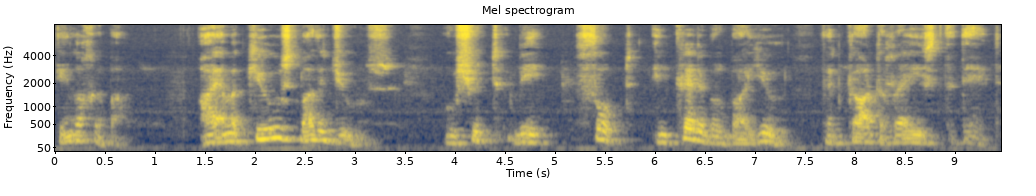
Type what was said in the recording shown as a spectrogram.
King Agrippa, I am accused by the Jews, who should be thought incredible by you that God raised the dead.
